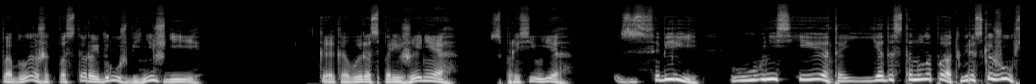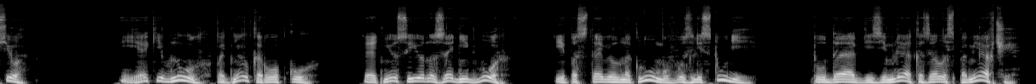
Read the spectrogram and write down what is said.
поблажек по старой дружбе не жди. «Каковы распоряжения?» — спросил я. «Собери, унеси это, я достану лопату и расскажу все». Я кивнул, поднял коробку, отнес ее на задний двор и поставил на клумбу возле студии, туда, где земля оказалась помягче.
